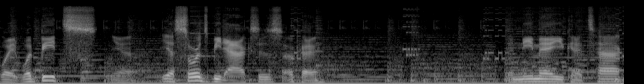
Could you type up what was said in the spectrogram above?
Wait, what beats... Yeah. Yeah, swords beat axes. Okay. Anime, you can attack.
